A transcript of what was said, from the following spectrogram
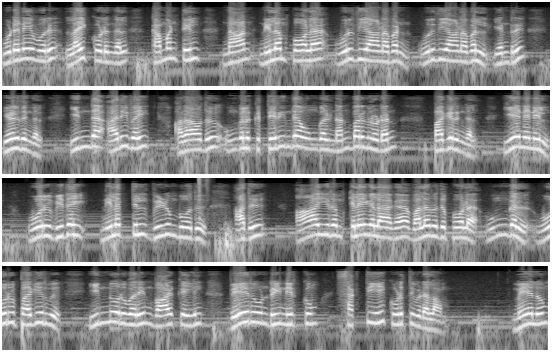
உடனே ஒரு லைக் கொடுங்கள். கமெண்டில் நான் நிலம் போல உறுதியானவன் உறுதியானவள் என்று எழுதுங்கள். இந்த அறிவை அதாவது உங்களுக்கு தெரிந்த உங்கள் நண்பர்களுடன் பகிருங்கள். ஏனெனில் ஒரு விதை நிலத்தில் விழும்போது அது ஆயிரம் கிளைகளாக வளருவது போல உங்கள் ஒரு பகிர்வு இன்னொருவரின் வாழ்க்கையில் வேரூன்றி நிற்கும் சக்தியை கொடுத்து விடலாம். மேலும்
